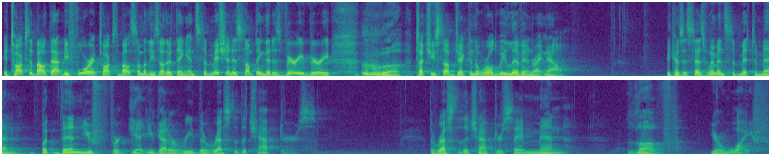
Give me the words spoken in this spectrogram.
It talks about that before it talks about some of these other things. And submission is something that is very, very ooh, touchy subject in the world we live in right now. Because it says women submit to men, but then you forget you got to read the rest of the chapters. The rest of the chapters say, Men, love your wife,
